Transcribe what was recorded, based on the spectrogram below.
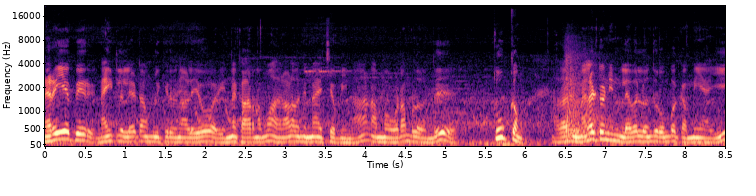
நிறைய பேர் நைட்டில் லேட்டாக முழிக்கிறதுனாலையோ அது என்ன காரணமோ அதனால் வந்து என்ன ஆச்சு அப்படின்னா நம்ம உடம்புல வந்து தூக்கம் அதாவது மெலட்டோனின் லெவல் வந்து ரொம்ப கம்மியாகி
